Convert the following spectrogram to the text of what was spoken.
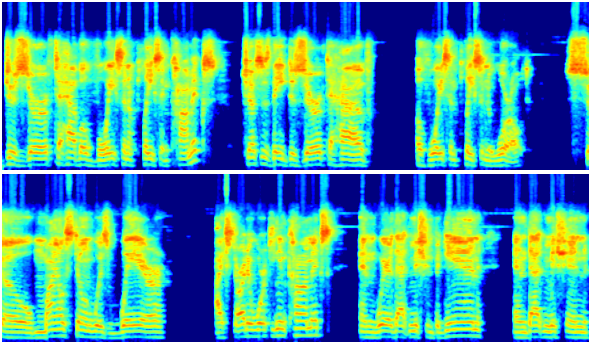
deserve to have a voice and a place in comics, just as they deserve to have a voice and place in the world. So Milestone was where I started working in comics and where that mission began. And that mission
